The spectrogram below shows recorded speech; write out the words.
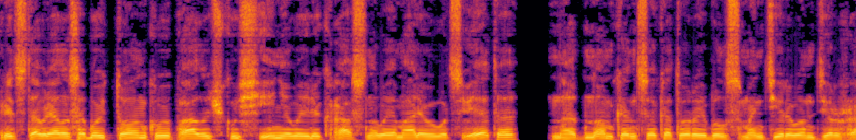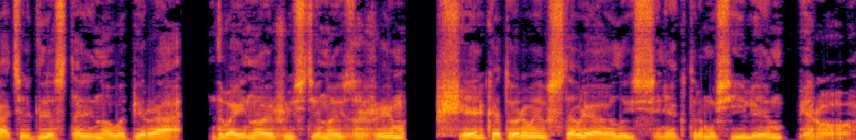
представляла собой тонкую палочку синего или красного эмалевого цвета, на одном конце которой был смонтирован держатель для стального пера, двойной жестяной зажим, в щель которого и вставлялось с некоторым усилием перо.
